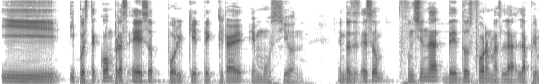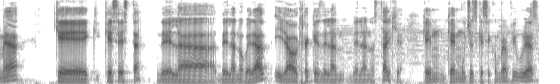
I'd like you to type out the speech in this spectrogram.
Y, y pues te compras eso porque te trae emoción. Entonces, eso funciona de dos formas. La, la primera, que, que, es esta, de la, de la novedad, y la otra, que es de la, de la nostalgia. Que hay, que hay muchos que se compran figuras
